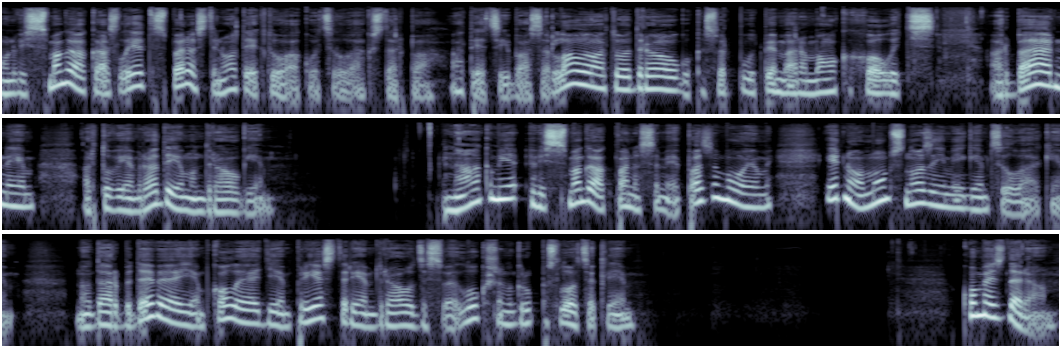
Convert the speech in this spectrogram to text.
un vissmagākās lietas parasti notiek tuvāko cilvēku starpā - attiecībās ar laulāto draugu, kas var būt, piemēram, alkoholiķis, ar bērniem, ar tuviem radiem un draugiem. Nākamie vissmagāk panesamie pazemojumi ir no mums nozīmīgiem cilvēkiem - no darba devējiem, kolēģiem, priesteriem, draudzes vai lūkšanu grupas locekļiem, Ko mēs darām?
